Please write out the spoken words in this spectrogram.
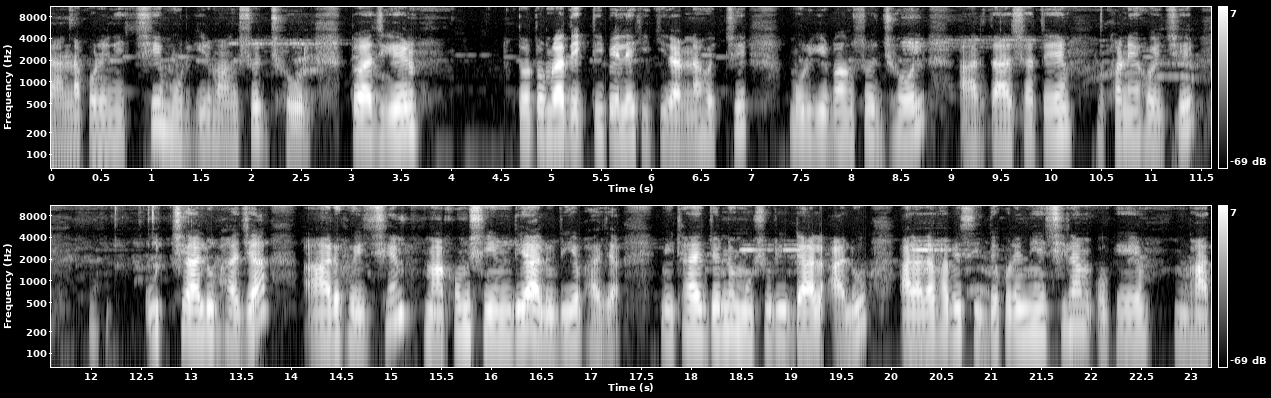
রান্না করে নিচ্ছি মুরগির মাংসর ঝোল। তো আজকে তো তোমরা দেখতেই পেলে কী কী রান্না হচ্ছে মুরগির মাংসর ঝোল। আর তার সাথে ওখানে হয়েছে উচ্ছে আলু ভাজা আর হয়েছে মাখন শিম দিয়ে আলু দিয়ে ভাজা। মিঠাইয়ের জন্য মুসুরির ডাল, আলু আলাদাভাবে সিদ্ধ করে নিয়েছিলাম। ওকে ভাত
